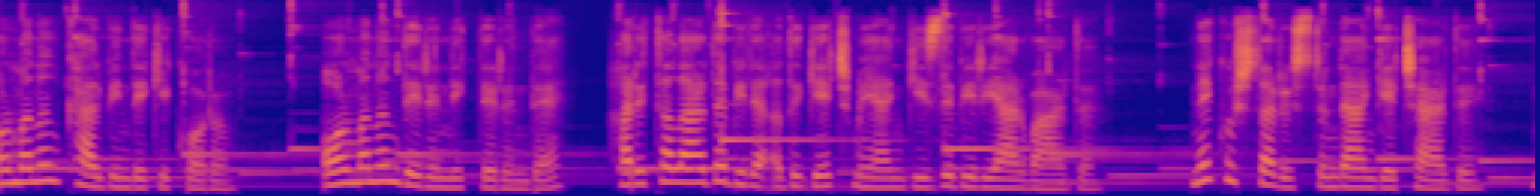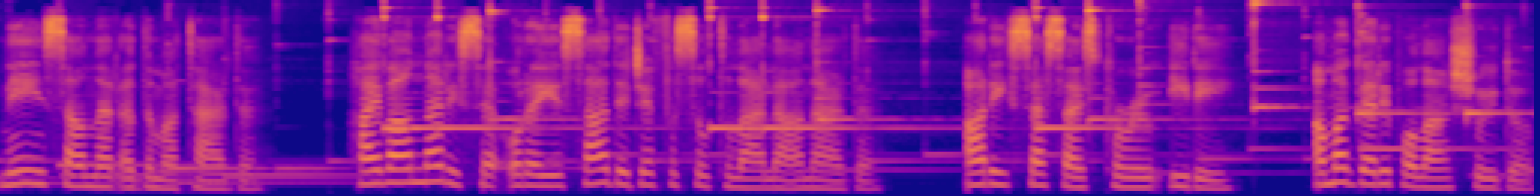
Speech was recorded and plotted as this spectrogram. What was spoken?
Ormanın kalbindeki koru. Ormanın derinliklerinde, haritalarda bile adı geçmeyen gizli bir yer vardı. Ne kuşlar üstünden geçerdi, ne insanlar adım atardı. Hayvanlar ise orayı sadece fısıltılarla anardı. Ari sesais kuru idi. Ama garip olan şuydu.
